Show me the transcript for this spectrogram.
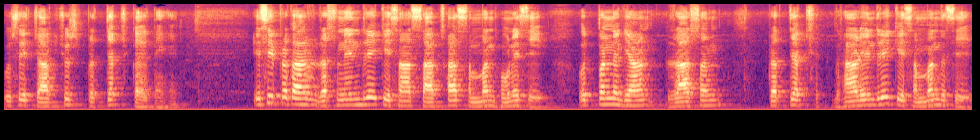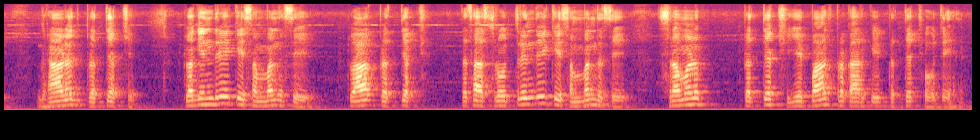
उसे चाक्षुष प्रत्यक्ष कहते हैं। इसी प्रकार रसनेन्द्रिय के साथ साक्षात संबंध होने से उत्पन्न ज्ञान, रासन प्रत्यक्ष, घ्राणेन्द्रिय के संबंध से घ्राणज प्रत्यक्ष त्वगिंद्रिय के संबंध से त्वाग प्रत्यक्ष तथा श्रोत्रेंद्रिय के संबंध से श्रवण प्रत्यक्ष ये पाँच प्रकार के प्रत्यक्ष होते हैं।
